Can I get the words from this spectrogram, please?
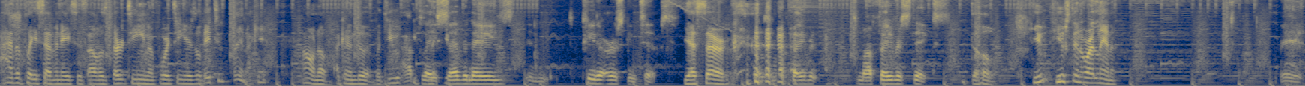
I haven't played seven A since I was 13 or 14 years old. They too thin. I can't. I don't know. I couldn't do it. But you. I you- play 7As and Peter Erskine tips. Yes, sir. Those are my favorite. It's my favorite sticks. Dope. Houston or Atlanta? Man.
